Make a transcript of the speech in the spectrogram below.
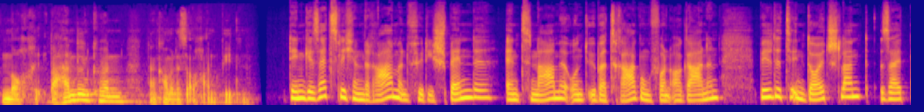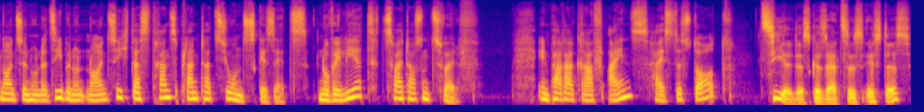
noch behandeln können, dann kann man das auch anbieten. Den gesetzlichen Rahmen für die Spende, Entnahme und Übertragung von Organen bildet in Deutschland seit 1997 das Transplantationsgesetz, novelliert 2012. In Paragraph 1 heißt es dort: Ziel des Gesetzes ist es,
